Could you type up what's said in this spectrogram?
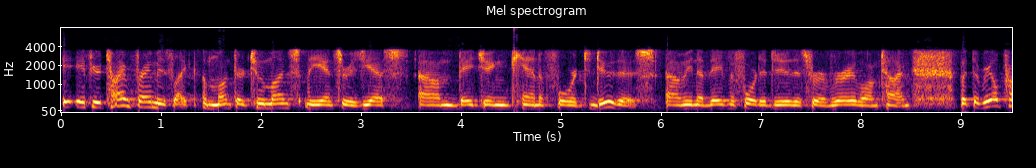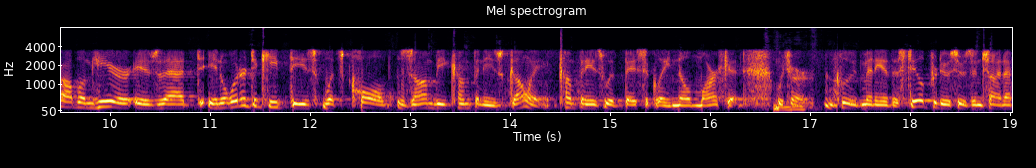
if your time frame is like a month or two months, the answer is yes. Um, Beijing can afford to do this. I mean, they've afforded to do this for a very long time. But the real problem here is that in order to keep these what's called zombie companies going, companies with basically no market, which are include many of the steel producers in China,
